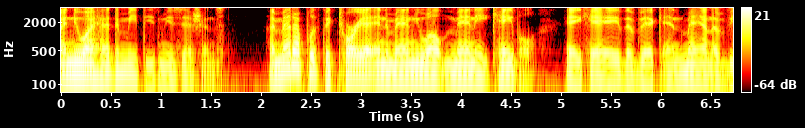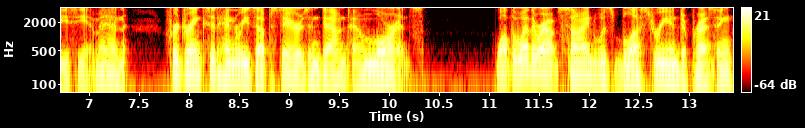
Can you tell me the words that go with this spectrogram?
I knew I had to meet these musicians. I met up with Victoria and Emmanuel Manny Cable, aka the Vic and Man of VCMN, for drinks at Henry's upstairs in downtown Lawrence. While the weather outside was blustery and depressing,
